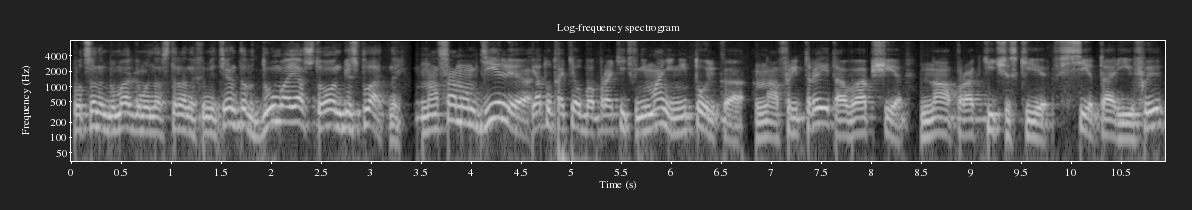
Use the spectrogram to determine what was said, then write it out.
по ценным бумагам иностранных эмитентов, думая, что он бесплатный? На самом деле, я тут хотел бы обратить внимание не только на фритрейд, а вообще на практически все тарифы,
